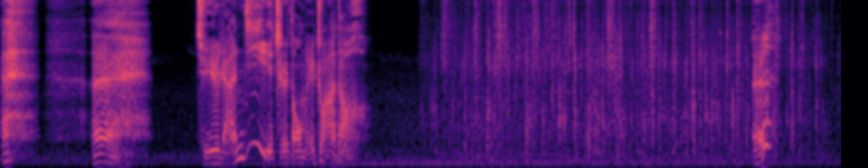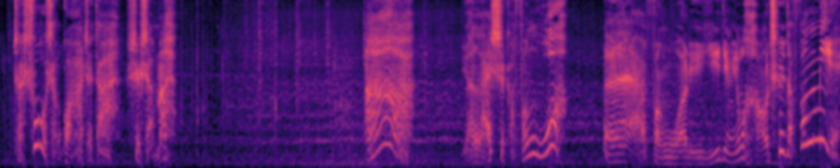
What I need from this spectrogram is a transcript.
哎，哎居然一只都没抓到！嗯，这树上挂着的是什么？啊，原来是个蜂窝！哎，蜂窝里一定有好吃的蜂蜜，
